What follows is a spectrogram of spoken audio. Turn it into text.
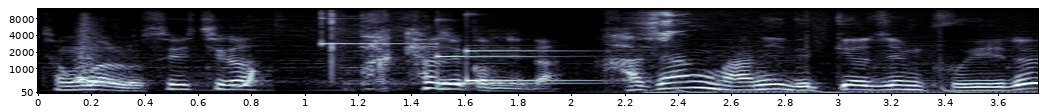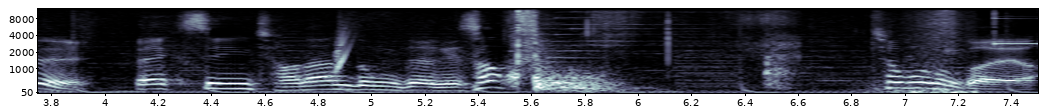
정말로 스위치가 딱 켜질 겁니다. 가장 많이 느껴진 부위를 백스윙 전환 동작에서 쳐보는 거예요.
